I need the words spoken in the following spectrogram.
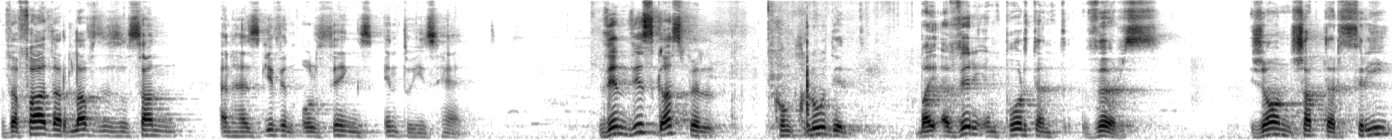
The Father loves the Son and has given all things into his hand. Then this gospel concluded by a very important verse. John chapter 3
